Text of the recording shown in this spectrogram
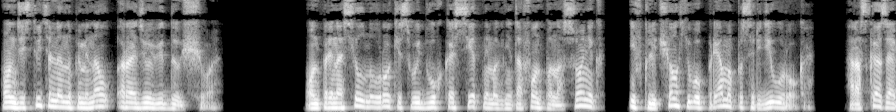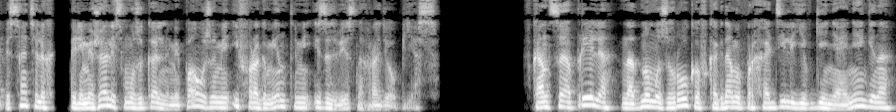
он действительно напоминал радиоведущего. Он приносил на уроки свой двухкассетный магнитофон Panasonic и включал его прямо посреди урока. Рассказы о писателях перемежались музыкальными паузами и фрагментами из известных радиопьес. В конце апреля, на одном из уроков, когда мы проходили Евгения Онегина,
